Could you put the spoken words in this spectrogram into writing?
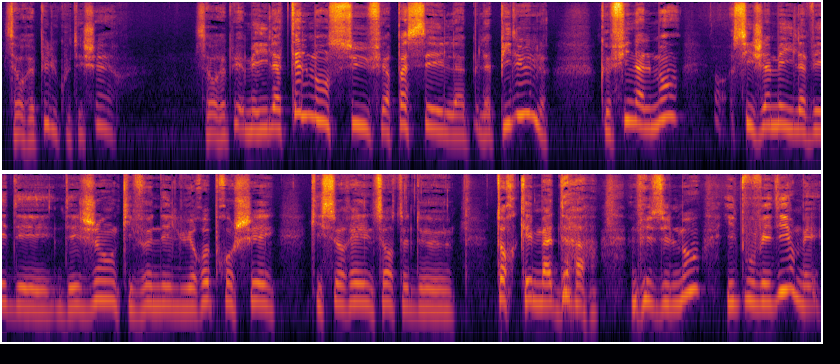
ça aurait pu lui coûter cher. Ça aurait pu... Mais il a tellement su faire passer la, pilule que finalement, si jamais il avait des, des, gens qui venaient lui reprocher qui serait une sorte de Torquemada musulman, il pouvait dire mais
